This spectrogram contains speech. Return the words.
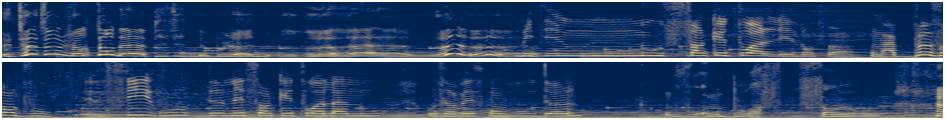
De toute façon, je retourne à la piscine de Boulogne. Mettez-nous 5 étoiles, les enfants. On a besoin de vous. Si vous donnez 5 étoiles à nous, vous savez ce qu'on vous donne? On vous rembourse 100 euros.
